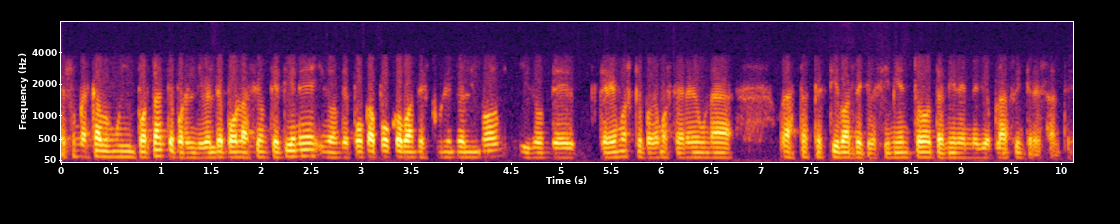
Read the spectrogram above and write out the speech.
es un mercado muy importante por el nivel de población que tiene y donde poco a poco van descubriendo el limón y donde creemos que podemos tener una, unas perspectivas de crecimiento también en medio plazo interesantes.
